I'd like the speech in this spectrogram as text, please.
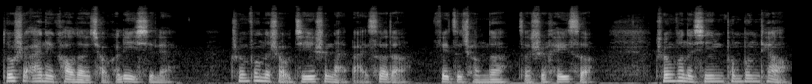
都是艾内靠的巧克力系列。春风的手机是奶白色的，费自成的则是黑色。春风的心砰砰跳。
